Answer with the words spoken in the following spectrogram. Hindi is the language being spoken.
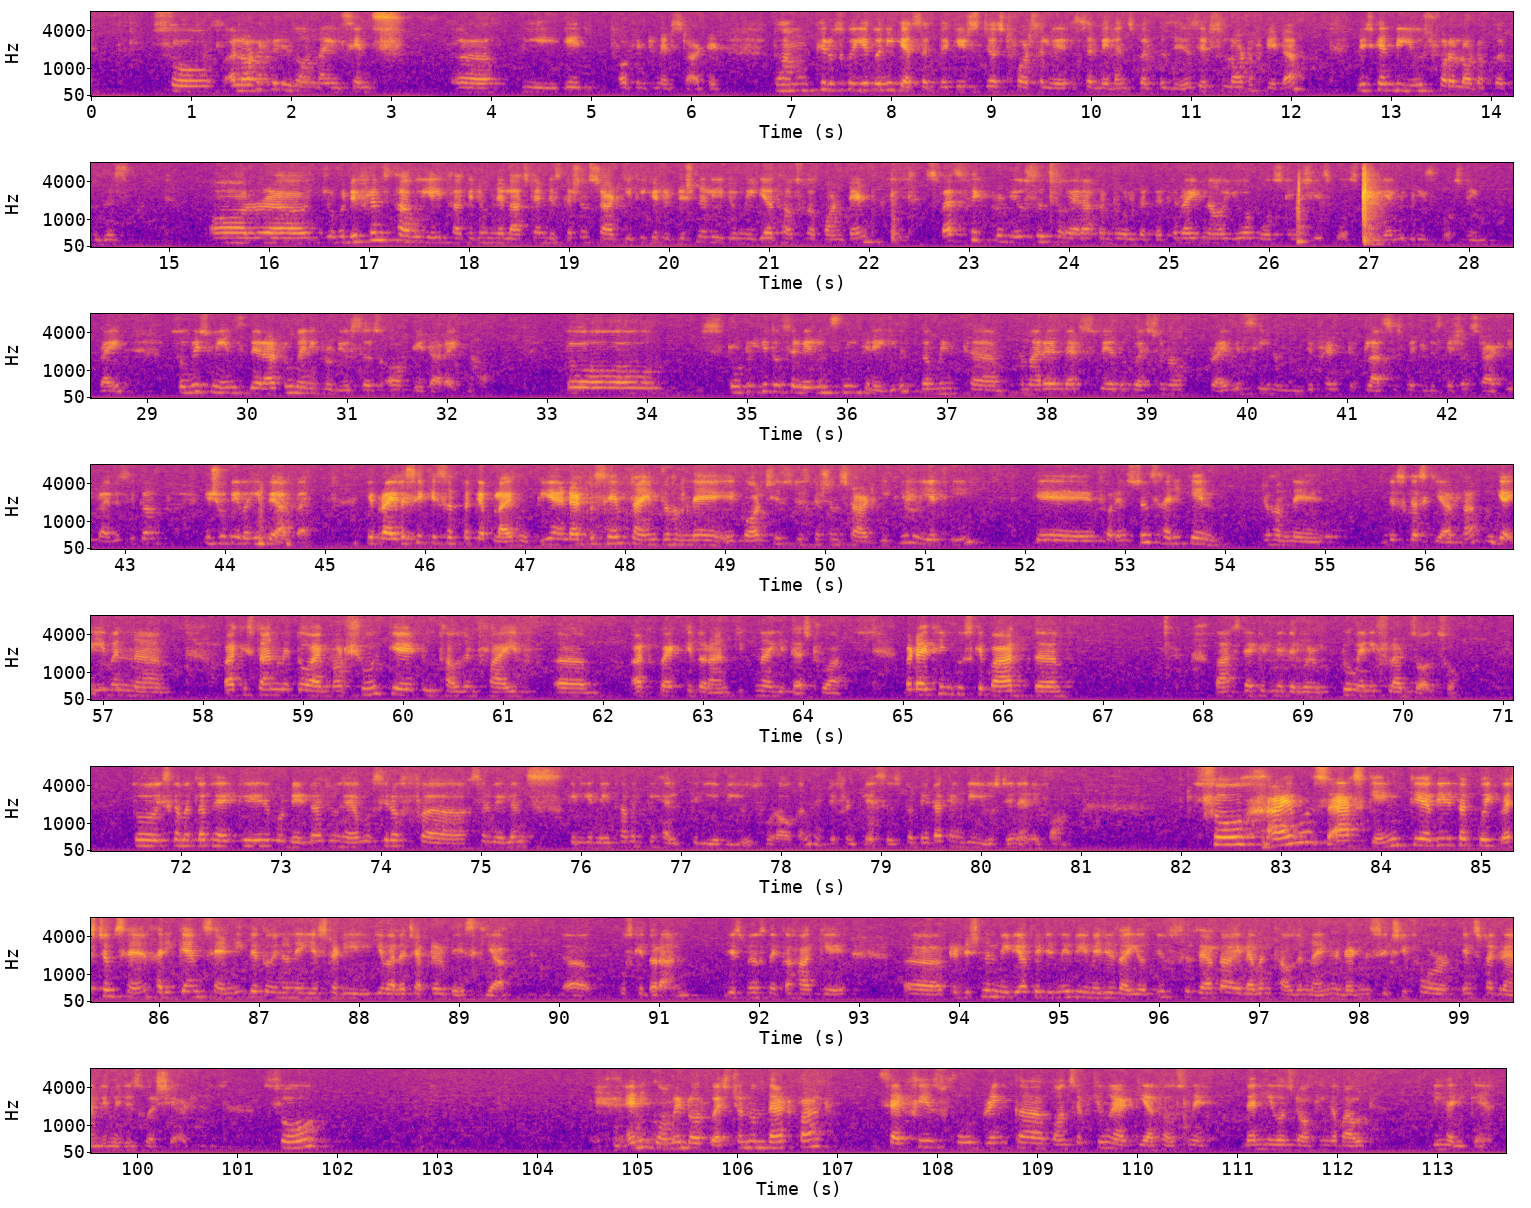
A lot of it is online since uh, the age of internet started तो हम फिर उसको ये तो नहीं कह सकते कि it's just for surveillance purposes it's lot of data which can be use for a lot of purposes और जो डिफरेंस था वो यही था कि जो हमने लास्ट टाइम डिस्कशन स्टार्ट की थी कि ट्रेडिशनली जो मीडिया था उसका कंटेंट स्पेसिफिक प्रोड्यूसर्स वगैरह कंट्रोल करते थे. Right now you are posting she is posting everybody is posting right so which means there are too many producers of data right now तो टोटल की तो सर्वेलेंस नहीं करेगी ना. गवर्नमेंट हमारे that's where the question of privacy हम डिफरेंट क्लासेस में डिस्कशन स्टार्ट की प्राइवेसी का इशू भी वहीं पे आता है. कि प्राइवेसी किस हद तक अप्लाई होती है? And at the same time जो हमने एक और चीज़ डिस्कशन स्टार्ट की थी वो ये थी कि फॉर इंस्टेंस हरिकेन जो हमने डिस्कस किया था या इवन uh, पाकिस्तान में तो आई एम नॉट श्योर कि 2005 अर्थक्वेक uh, के दौरान कितना ये टेस्ट हुआ। बट आई थिंक उसके बाद पास्ट डेकेड में there were too many floods also तो इसका मतलब है कि वो डेटा जो है वो सिर्फ़ सर्वेलेंस के लिए नहीं था बल्कि हेल्प के लिए भी यूज़ हो रहा होगा ना डिफरेंट प्लेसेस तो data can be used in any form so I was asking कि अभी तक कोई क्वेश्चंस हैं? हरिकेन सैंडी पे तो इन्होंने ये स्टडी ये वाला चैप्टर बेस किया उसके दौरान जिसमें उसने कहा कि ट्रेडिशनल मीडिया पे जितनी भी इमेजेस आई होती है उससे ज़्यादा 11,964 Instagram images were shared so any comment और question on that part selfies food drink का कॉन्सेप्ट क्यों ऐड किया था उसने when he was talking about the hurricane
